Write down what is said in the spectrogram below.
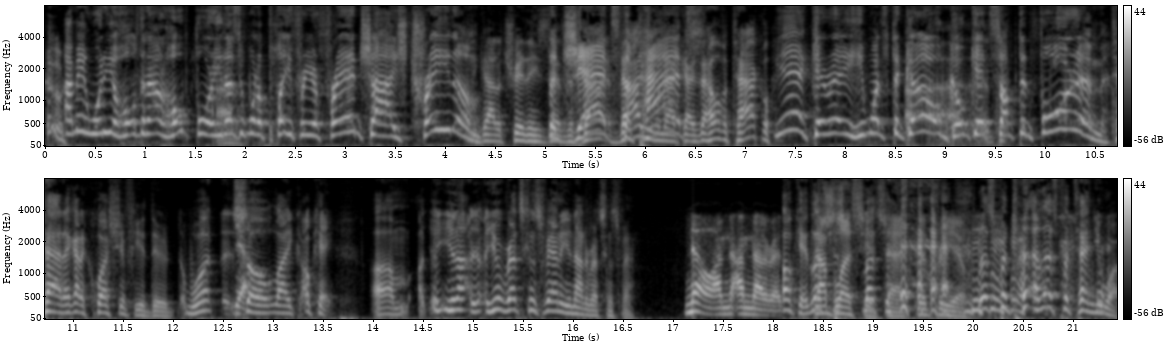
dude. I mean, what are you holding out hope for? He doesn't want to play for your franchise. Trade him. You got to trade him. He's The there's Jets, va- the value in that Pats. guy. He's a hell of a tackle. Yeah, get ready. He wants to go. Go get something for him. Tad, I got a question for you, dude. What? So, like, okay, um, you're not. Are you a Redskins fan or you're not a Redskins fan? No, I'm I'm not a Red. Okay, let's God bless you, let's, Tad. Good for you. let's pretend, let's pretend you are.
